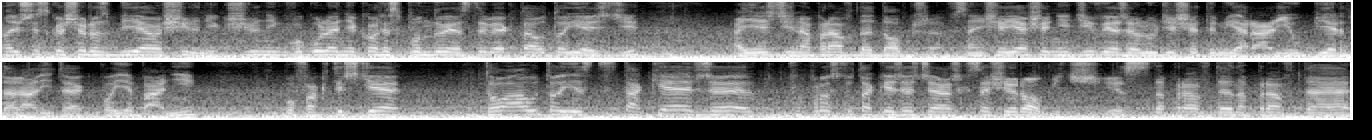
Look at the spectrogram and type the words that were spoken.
no i wszystko się rozbija o silnik. Silnik w ogóle nie koresponduje z tym, jak to auto jeździ, a jeździ naprawdę dobrze. W sensie ja się nie dziwię, że ludzie się tym jarali, upierdalali to jak pojebani, bo faktycznie to auto jest takie, że po prostu takie rzeczy aż chce się robić. Jest naprawdę, naprawdę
